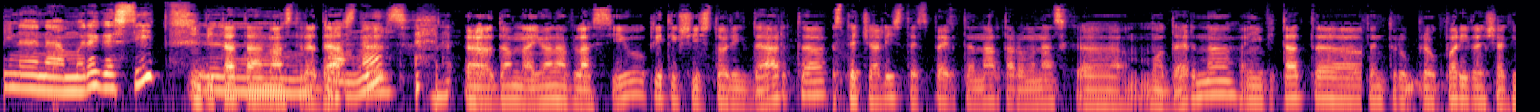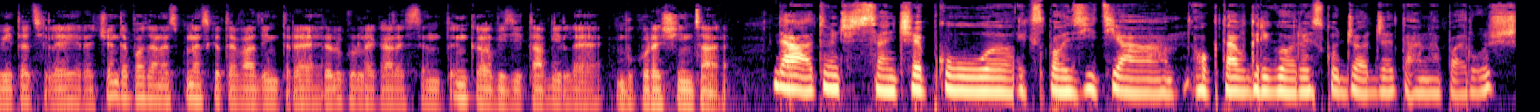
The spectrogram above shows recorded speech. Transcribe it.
Bine ne-am regăsit. Invitata noastră de doamnă. astăzi, doamna Ioana Vlasiu, critic și istoric de artă, specialist expert în arta românească modernă, invitată pentru preocupările și activitățile ei recente. Poate ne spuneți câteva dintre lucrurile care sunt încă vizitabile în București și în țară. Da, atunci să încep cu uh, expoziția Octav Grigorescu Georgeta Năpăruș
